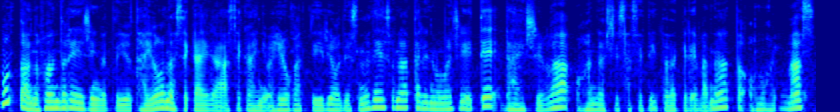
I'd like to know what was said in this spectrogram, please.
もっとあのファンドレイジングという多様な世界が世界には広がっているようですのでその辺りも交えて来週はお話しさせていただければなと思います。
